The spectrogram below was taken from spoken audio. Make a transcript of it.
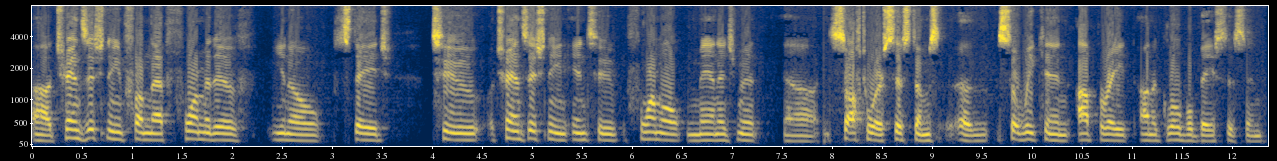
uh, transitioning from that formative, you know, stage to transitioning into formal management uh, software systems uh, so we can operate on a global basis and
